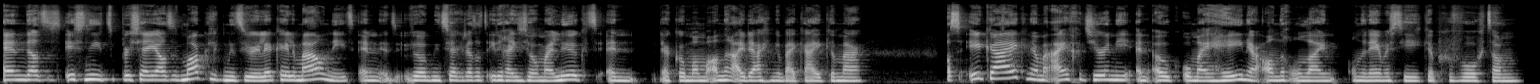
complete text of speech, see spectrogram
En dat is niet per se altijd makkelijk natuurlijk, helemaal niet. En het wil ook niet zeggen dat het iedereen zomaar lukt. En er komen allemaal andere uitdagingen bij kijken. Maar als ik kijk naar mijn eigen journey en ook om mij heen naar andere online ondernemers die ik heb gevolgd, dan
